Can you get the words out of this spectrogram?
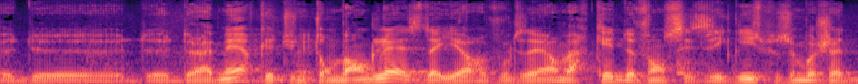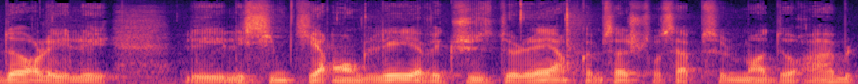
de, de, la mère, qui est une tombe anglaise d'ailleurs, vous avez remarqué, devant ces églises, parce que moi j'adore les, les, les, cimetières anglais avec juste de l'herbe, comme ça, je trouve ça absolument adorable.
